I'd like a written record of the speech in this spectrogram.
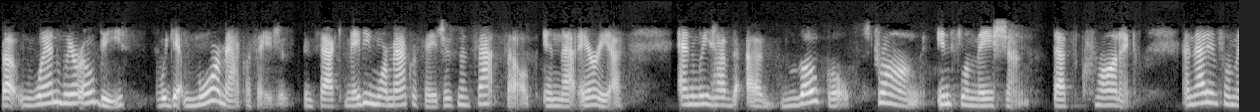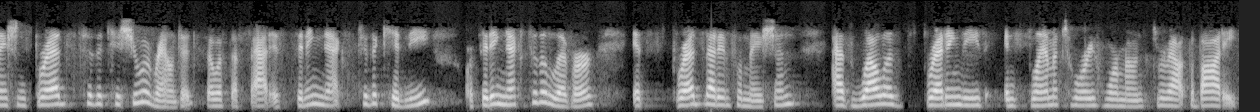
But when we're obese, we get more macrophages. In fact, maybe more macrophages than fat cells in that area. And we have a local, strong inflammation that's chronic. And that inflammation spreads to the tissue around it. So if the fat is sitting next to the kidney or sitting next to the liver, it spreads that inflammation as well as spreading these inflammatory hormones throughout the body.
